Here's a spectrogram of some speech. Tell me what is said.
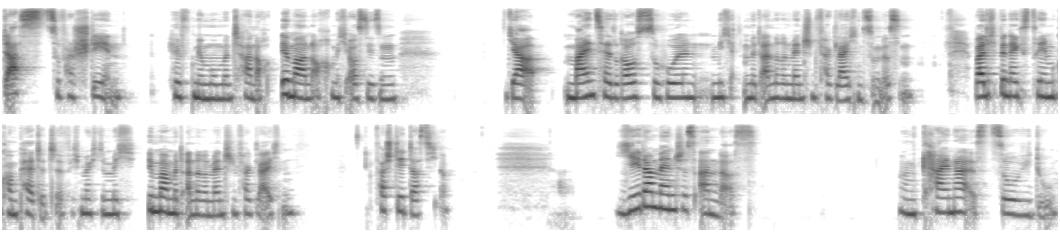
das zu verstehen, hilft mir momentan auch immer noch, mich aus diesem, ja, Mindset rauszuholen, mich mit anderen Menschen vergleichen zu müssen. Weil ich bin extrem competitive. Ich möchte mich immer mit anderen Menschen vergleichen. Versteht das hier? Jeder Mensch ist anders. Und keiner ist so wie du.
